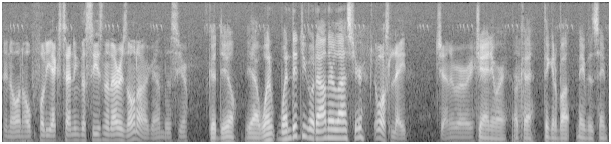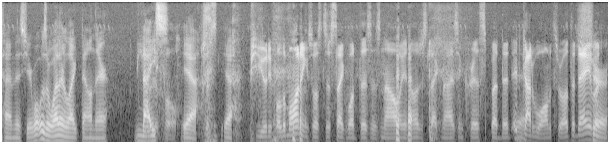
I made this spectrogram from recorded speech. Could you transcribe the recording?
you know, and hopefully extending the season in Arizona again this year. Good deal. Yeah. When when did you go down there last year? It was late January. January. Okay. Thinking about maybe the same time this year. What was the weather like down there? Nice. Yeah. Just- yeah. Beautiful. The mornings was just like what this is now, you know, just like nice and crisp. But it, it Yeah. got warm throughout the day. Sure.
